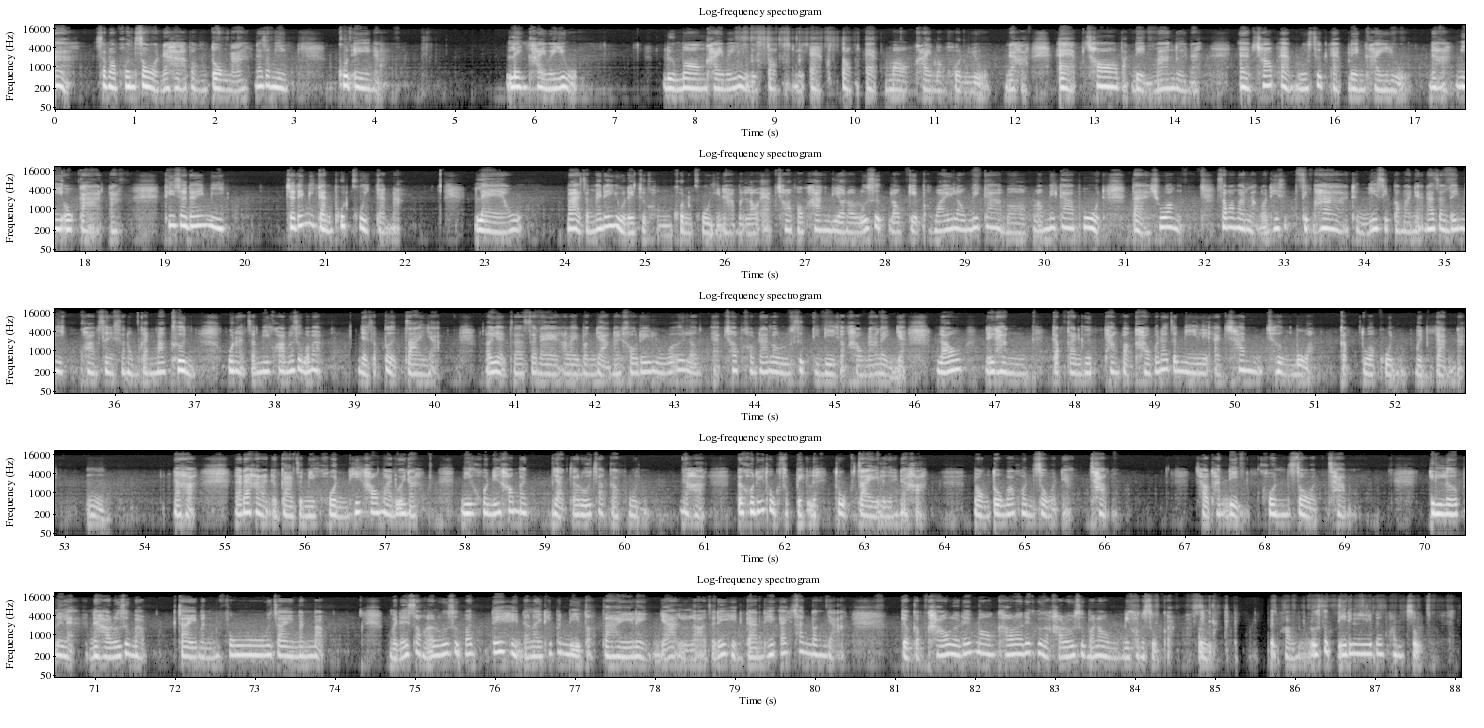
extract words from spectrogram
อะสำหรับคนโสดนะคะบอกตรงนะ น่าจะมีคุณเองอะเล็งใครไว้อยู่ หรือมองใครไว้อยู่หรือส่อง หรือแอบส่องแอบมองใครบางคนอยู่นะคะ แอบชอบเด่นมากเลยนะ แอบชอบแอบรู้สึกแอบเลงใครอยู่ นะคะมีโอกาสนะที่จะได้มีจะได้มีการพูดคุยกันนะแล้วมันอาจจะไม่ได้อยู่ในจุดของคนคุยนะคะเหมือนเราแอบชอบเขาข้างเดียว เรารู้สึกเราเก็บเอาไว้เราไม่กล้าบอก เราไม่กล้าพูด แต่ช่วงสักประมาณหลังวันที่สิบห้าถึงยี่สิบประมาณเนี้ยน่าจะได้มีความสนิทสนมกันมากขึ้น คุณอาจจะมีความรู้สึกว่าแบบอยากจะเปิดใจอะ เราอยากจะแสดงอะไรบางอย่างให้เขาได้รู้ว่าเออเราแอบชอบเขานะเรารู้สึกดีๆกับเขานะอะไรอย่างเงี้ยแล้วในทางกับกันคือทางฝั่งเขาก็น่าจะมีรีแอคชั่นเชิงบวกกับตัวคุณเหมือนกันนะอืมนะคะ และในขณะเดียวกันจะมีคนที่เข้ามาด้วยนะ มีคนที่เข้ามาอยากจะรู้จักกับคุณนะคะ เป็นคนที่ถูกสเปคเลย ถูกใจเลยนะคะ บอกตรงว่าคนโสดเนี่ยฉ่ำชาวทันดินคนโสดฉ่ำ อินเลิฟเลยแหละนะคะ รู้สึกแบบใจมันฟูใจมันแบบ เหมือนได้ส่องแล้วรู้สึกว่าได้เห็นอะไรที่มันดีต่อใจอะไรอย่างเงี้ยหรือเราจะได้เห็นการเทคแอคชั่นบางอย่าง เกี่ยวกับเขาเราได้มองเขาเราได้คุยกับเขาเรารู้สึกว่าเรามีความสุขอะเออเป็นความรู้สึกดีๆ เป็นความสุข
